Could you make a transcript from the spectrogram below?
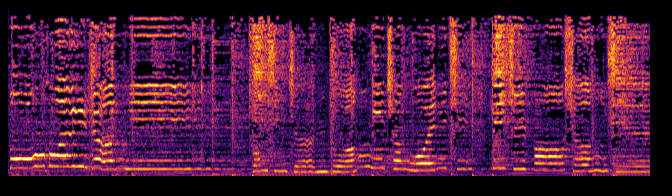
不悔人意。重新振壮一成为气，立志发圣贤。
